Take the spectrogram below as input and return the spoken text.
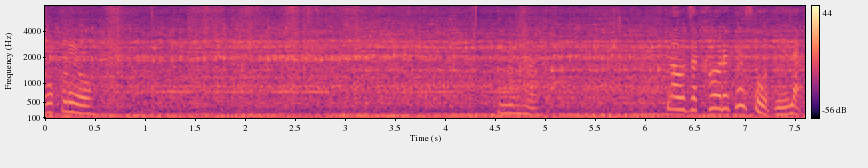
ลกเร็ว นี่นะคะเราจะเข้าได้แค่สูตรนี้แหละ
